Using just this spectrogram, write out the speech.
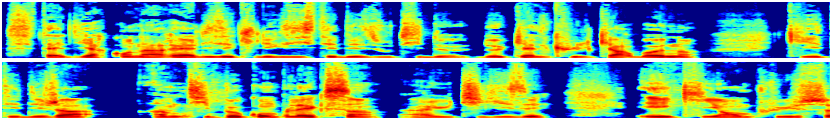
c'est-à-dire qu'on a réalisé qu'il existait des outils de, de, calcul carbone qui étaient déjà un petit peu complexes à utiliser et qui en plus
